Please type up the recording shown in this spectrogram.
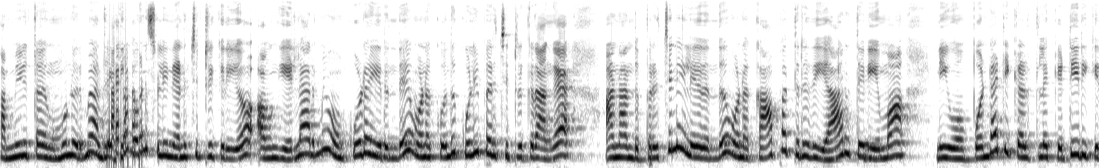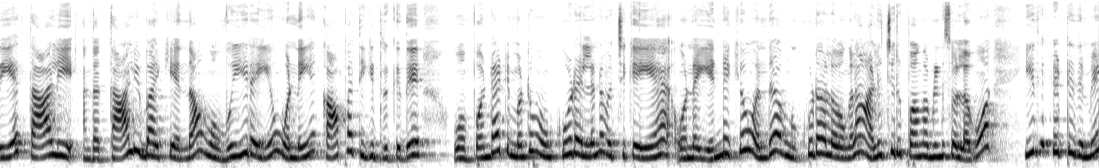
சம்யுக்தா இவங்க மூணு பேருமே அது சொல்லி நினைச்சிட்டு இருக்கிறியோ அவங்க எல்லாருமே உன் கூட இருந்து உனக்கு வந்து குழி பறிச்சிட்டு இருக்கிறாங்க ஆனால் அந்த பிரச்சனையில இருந்து உன்னை காப்பாத்துறது யாரு தெரியுமா? நீ உன் பொண்டாட்டி கழுத்தில் கெட்டியிருக்கிறிய தாலி. அந்த தாலி பாக்கியம் தான் உன் உயிரையும் உன்னையும் காப்பாற்றிக்கிட்டு இருக்குது. உன் பொண்டாட்டி மட்டும் உன் கூட இல்லைன்னு வச்சுக்கேன் உன்னை என்னைக்கோ வந்து அவங்க கூட உள்ளவங்களாம் அழிச்சிருப்பாங்க அப்படின்னு சொல்லவும் இது கெட்டதுமே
